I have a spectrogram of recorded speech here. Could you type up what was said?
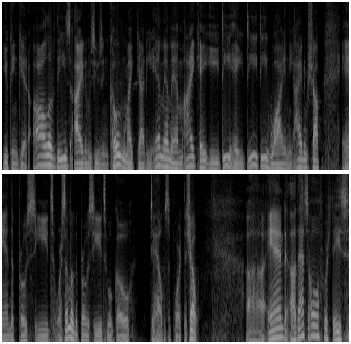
You can get all of these items using code Mike Daddy M M M I K E D A D D Y in the item shop, and the proceeds or some of the proceeds will go to help support the show. Uh, and uh, that's all for today's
